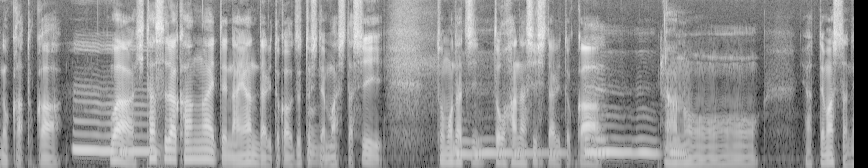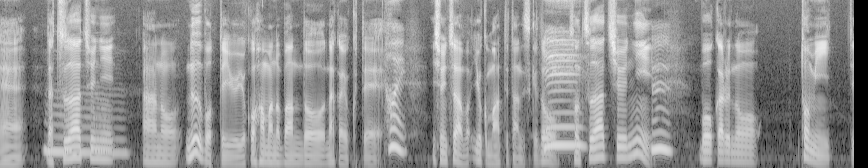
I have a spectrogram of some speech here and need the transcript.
のかとかはひたすら考えて悩んだりとかをずっとしてましたし、友達とお話ししたりとか、うんあのーやってましたね。だツアー中にあのヌーボっていう横浜のバンド仲良くてはい一緒にツアーよく回ってたんですけどそのツアー中にうん。ボーカルのトミーって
